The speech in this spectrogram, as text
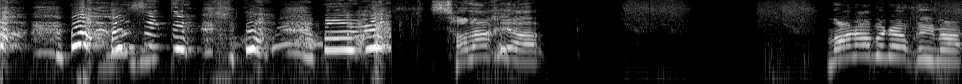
Ah, ah, siktir. Abi. Salak ya. Bana bunu okuyma.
